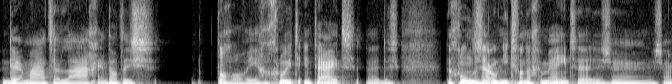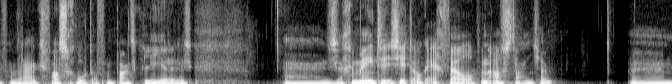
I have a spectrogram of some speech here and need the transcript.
dermate laag. En dat is toch wel weer gegroeid in tijd. Uh, dus de gronden zijn ook niet van de gemeente. Dus uh, zijn van het Rijksvastgoed of van particulieren. Dus, uh, dus, de gemeente zit ook echt wel op een afstandje. Ehm,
